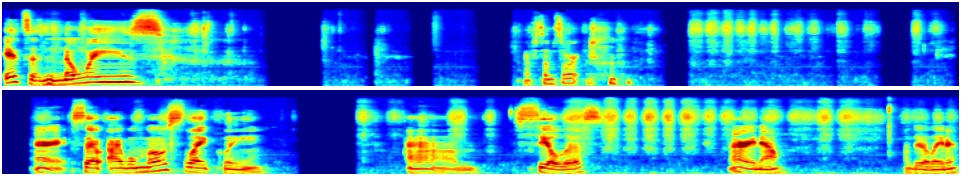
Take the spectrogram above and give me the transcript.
It's a noise of some sort. Alright, so I will most likely um, seal this. Alright now. I'll do it later.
